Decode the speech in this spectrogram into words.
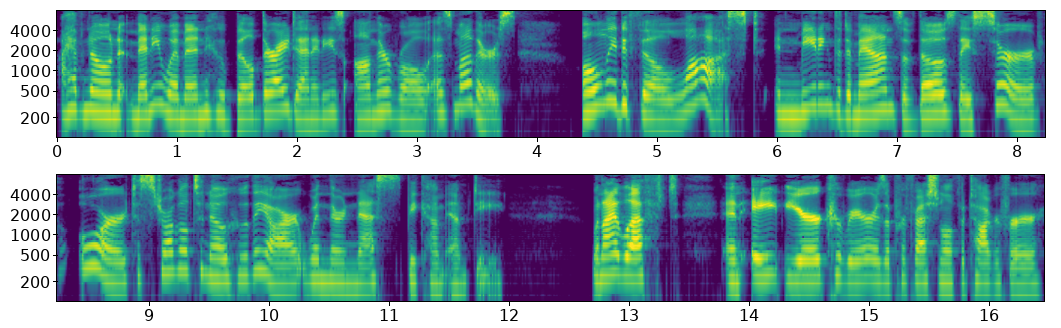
I have known many women who build their identities on their role as mothers, only to feel lost in meeting the demands of those they serve or to struggle to know who they are when their nests become empty. When I left an eight year career as a professional photographer,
